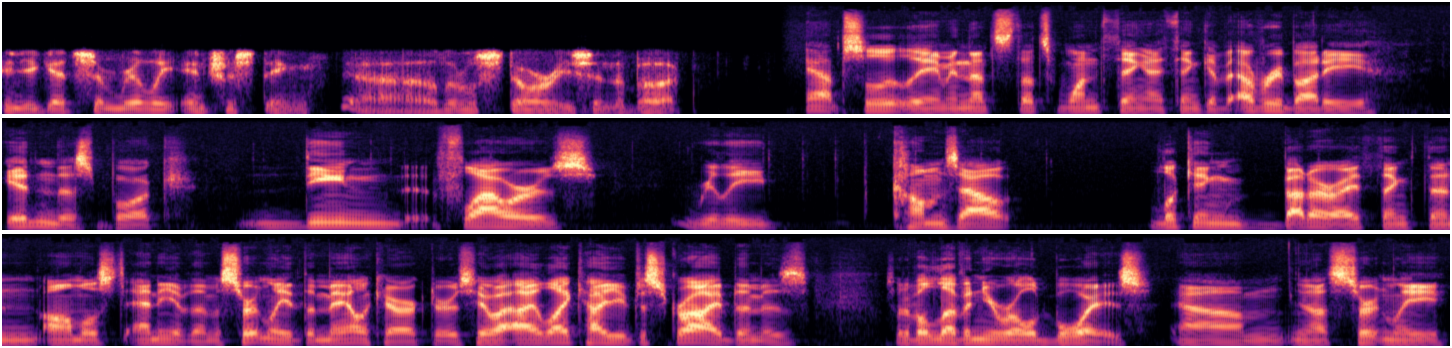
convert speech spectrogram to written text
and you get some really interesting uh, little stories in the book. Absolutely. I mean, that's that's one thing I think of everybody in this book. Dean Flowers really comes out looking better, I think, than almost any of them. Certainly the male characters, who I, I like how you've described them as sort of 11 year old boys. Um, you know, certainly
